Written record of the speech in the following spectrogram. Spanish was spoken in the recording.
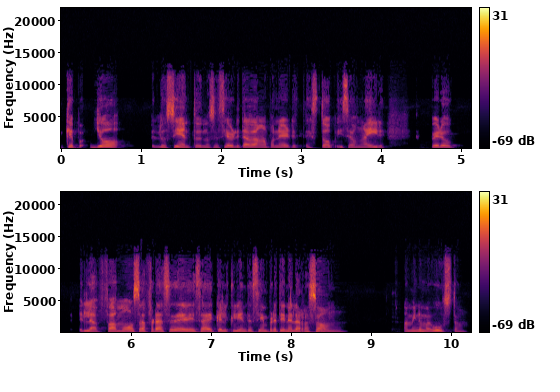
que yo lo siento, no sé si ahorita van a poner stop y se van a ir, pero la famosa frase de esa de que el cliente siempre tiene la razón, a mí no me gusta.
